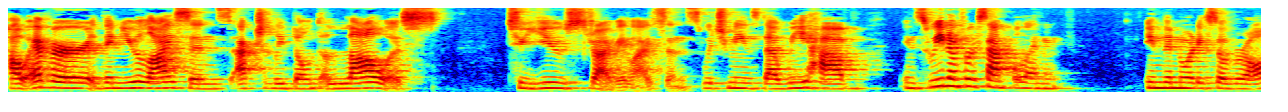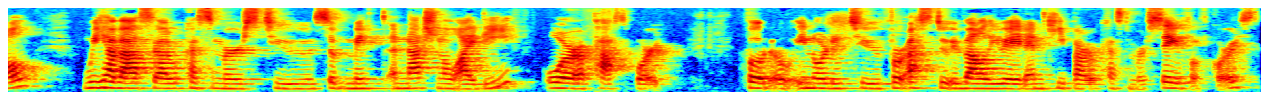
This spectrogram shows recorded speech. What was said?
However, the new license actually don't allow us to use driving license, which means that we have in Sweden, for example, and in the Nordics overall, we have asked our customers to submit a national ID or a passport photo in order to for us to evaluate and keep our customers safe, of course.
